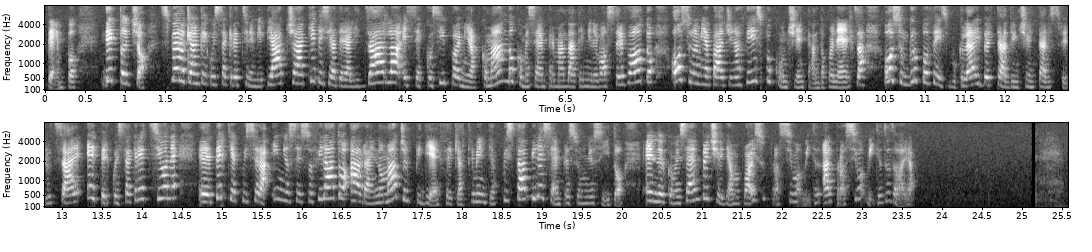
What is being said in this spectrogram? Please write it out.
tempo. Detto ciò spero che anche questa creazione vi piaccia che desiate realizzarla e se è così poi mi raccomando come sempre mandatemi le vostre foto o sulla mia pagina facebook uncinentando con Elsa o sul gruppo facebook la libertà di incinentare e sferuzzare e per questa creazione eh, per chi acquisterà il mio stesso filato avrà in omaggio il pdf che altrimenti è acquistabile sempre sul mio sito. E noi come sempre ci vediamo poi prossimo video al prossimo video tutorial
